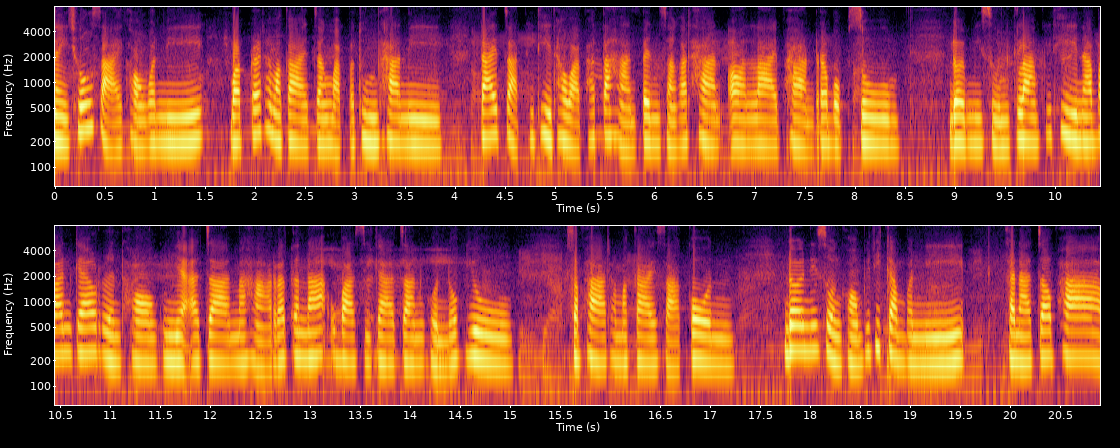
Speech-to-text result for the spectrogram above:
ในช่วงสายของวันนี้ วัดพระธรรมกายจังหวัดปทุมธานี ได้จัดพิธีถวายพัตหารเป็นสังฆทานออนไลน์ผ่านระบบซูม โดยมีศูนย์กลางพิธีณบ้านแก้วเรือนทอง คุณยาอาจารย์ มหารัตนอุบาสิกาจันทร์ขนนกยูงสภาธรรมกายสากล โดยในส่วนของพิธีกรรมวันนี้ คณะเจ้าภาพ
